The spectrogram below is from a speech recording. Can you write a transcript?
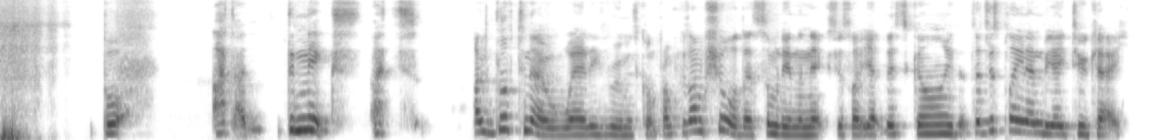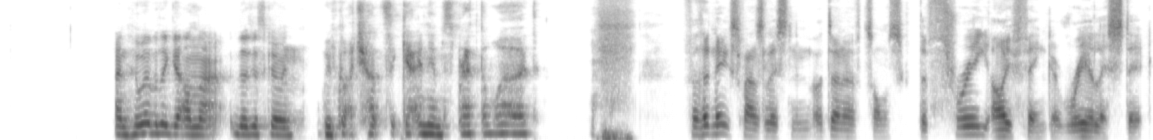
But I, I, the Knicks, it's, I'd love to know where these rumors come from because I'm sure there's somebody in the Knicks just like, yeah, this guy. They're just playing NBA 2K, and whoever they get on that, they're just going, we've got a chance at getting him. Spread the word. For the Knicks fans listening, I don't know if Thomas, the three I think are realistic:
